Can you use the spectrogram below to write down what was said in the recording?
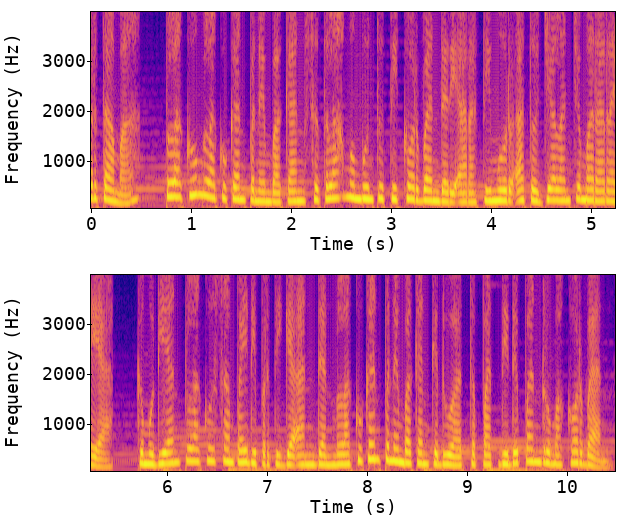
Pertama, pelaku melakukan penembakan setelah membuntuti korban dari arah timur atau jalan Cemara Raya. Kemudian pelaku sampai di pertigaan dan melakukan penembakan kedua tepat di depan rumah korban.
